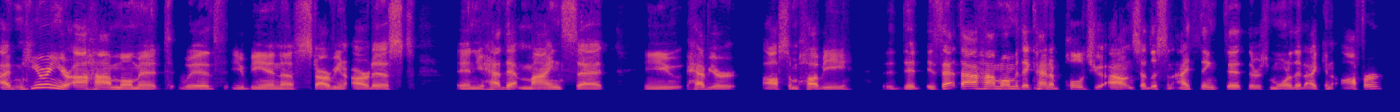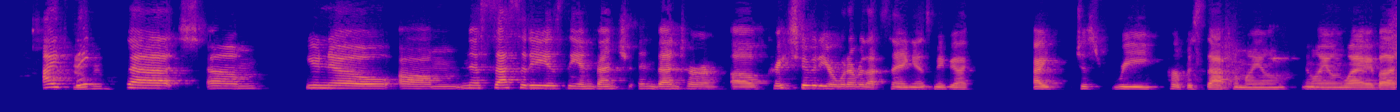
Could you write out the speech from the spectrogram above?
I'm hearing your aha moment with you being a starving artist and you had that mindset and you have your awesome hubby did, is that the aha moment that kind of pulled you out and said listen i think that there's more that i can offer i think that um, you know um, necessity is the invent- inventor of creativity or whatever that saying is maybe i i just repurposed that from my own in my own way but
